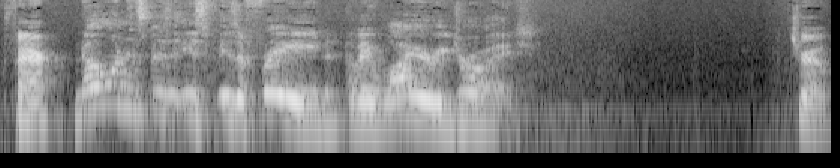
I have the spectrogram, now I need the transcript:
Fair. No one is is, is afraid of a wiry droid. True.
